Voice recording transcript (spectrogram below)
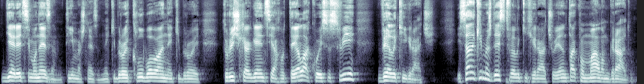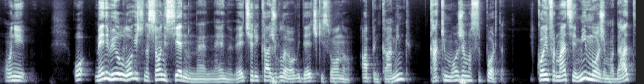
gdje recimo, ne znam, ti imaš, ne znam, neki broj klubova, neki broj turističkih agencija, hotela, koji su svi veliki igrači. I sad ako imaš deset velikih igrača u jednom takvom malom gradu, oni, o, meni bi bilo logično da se oni sjednu na, na jednoj večeri i kažu, gle, ovi dečki su ono up and coming, kak im možemo supportati? Koje informacije mi možemo dati,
